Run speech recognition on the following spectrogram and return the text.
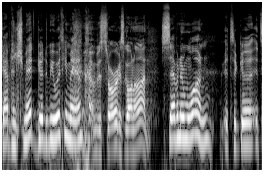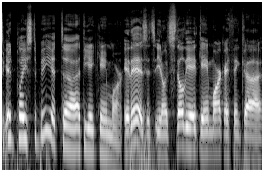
Captain Schmidt, good to be with you, man. Mr. Swarbrick, what's going on? Seven and one. It's a good. It's a good place to be at uh, at the eight game mark. It is. It's you know it's still the eight game mark. I think uh,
